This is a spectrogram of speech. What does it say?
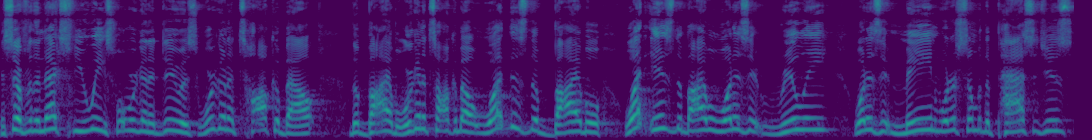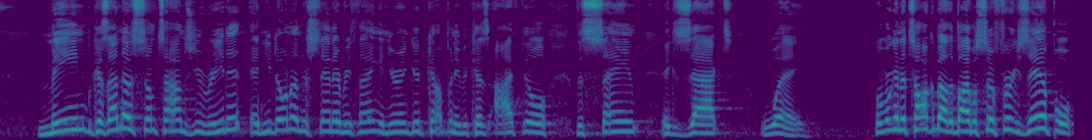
And so for the next few weeks, what we're going to do is we're going to talk about the Bible. We're going to talk about what does the Bible, what is the Bible? What does it really, what does it mean? What are some of the passages mean? Because I know sometimes you read it and you don't understand everything and you're in good company because I feel the same exact way. But we're going to talk about the Bible. So for example,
